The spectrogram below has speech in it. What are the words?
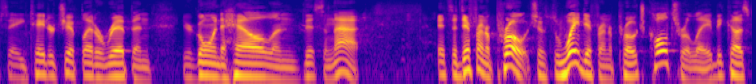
say tater chip, let her rip, and you're going to hell and this and that. It's a different approach. It's a way different approach culturally because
